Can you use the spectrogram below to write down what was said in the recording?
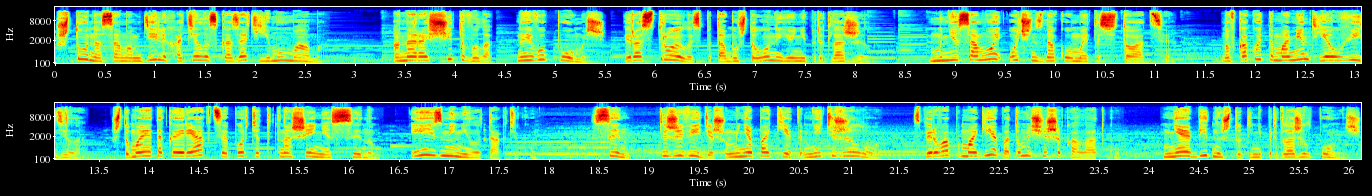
что на самом деле хотела сказать ему мама. Она рассчитывала на его помощь и расстроилась, потому что он ее не предложил. Мне самой очень знакома эта ситуация – но в какой-то момент я увидела, что моя такая реакция портит отношения с сыном, и изменила тактику. «Сын, ты же видишь, у меня пакеты, мне тяжело. Сперва помоги, а потом ищи шоколадку. Мне обидно, что ты не предложил помощь.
